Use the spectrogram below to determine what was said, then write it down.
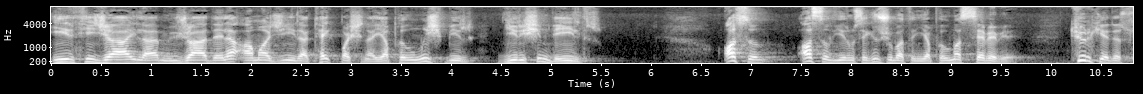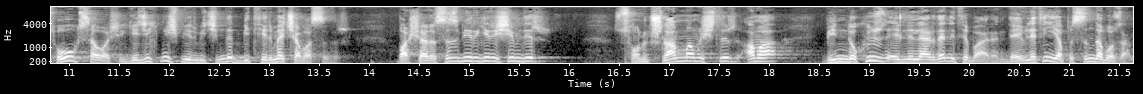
irticayla, mücadele amacıyla tek başına yapılmış bir girişim değildir. Asıl asıl 28 Şubat'ın yapılma sebebi Türkiye'de soğuk savaşı gecikmiş bir biçimde bitirme çabasıdır. Başarısız bir girişimdir. Sonuçlanmamıştır ama 1950'lerden itibaren devletin yapısını da bozan,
